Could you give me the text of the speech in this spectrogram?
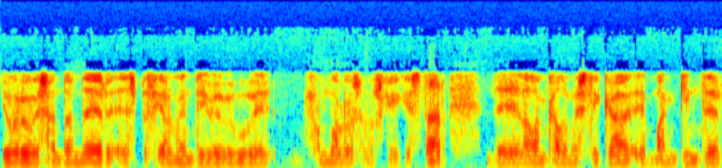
yo creo que Santander, especialmente y BBV, son valores en los que hay que estar. De la banca doméstica, Bankinter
